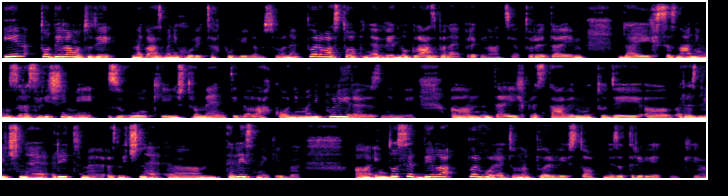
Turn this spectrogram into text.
Uh, In to delamo tudi na glasbenih uricah po. Ne? Prva stopnja je vedno glasbena impregnacija, torej da, jim, da jih seznanimo z različnimi zvoki, inštrumenti, da lahko oni manipulirajo z njimi, um, da jih predstavimo tudi um, različne ritme, različne um, telesne gibe. Uh, in to se dela prvo leto na prvi stopnji za triletnike.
